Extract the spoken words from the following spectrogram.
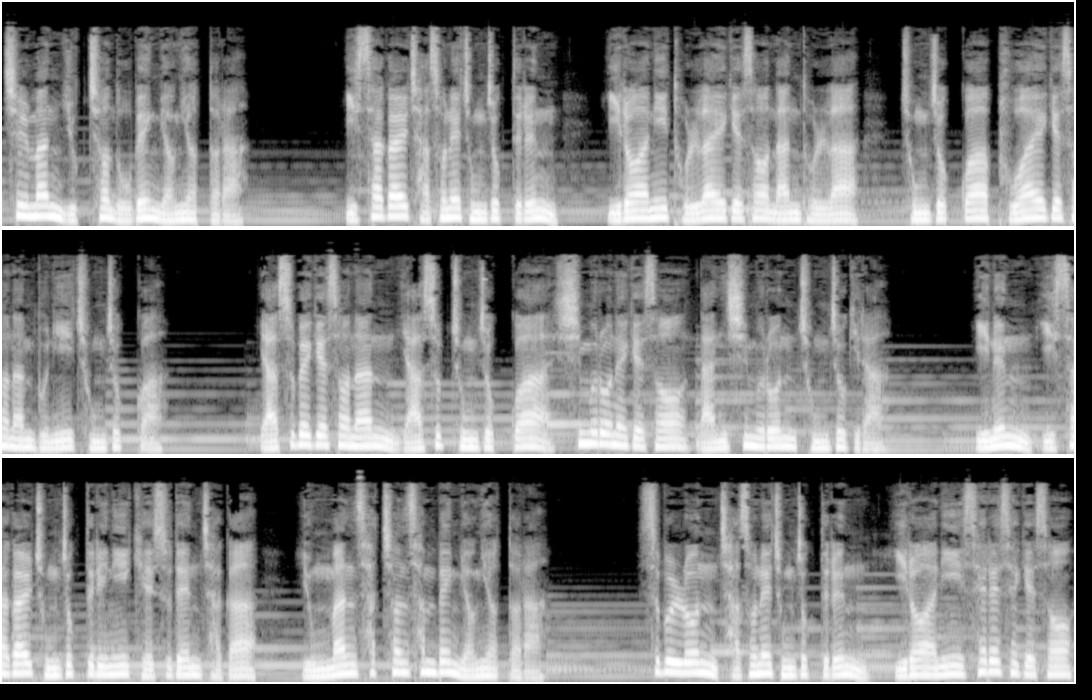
7만 6,500명이었더라. 이사갈 자손의 종족들은 이러하니 돌라에게서 난 돌라 종족과 부하에게서 난 분이 종족과 야숲에게서 난 야숲 종족과 시므론에게서 난 시므론 종족이라. 이는 이사갈 종족들이니 계수된 자가 6만 4,300명이었더라. 스불론 자손의 종족들은 이러하니 세렛에게서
